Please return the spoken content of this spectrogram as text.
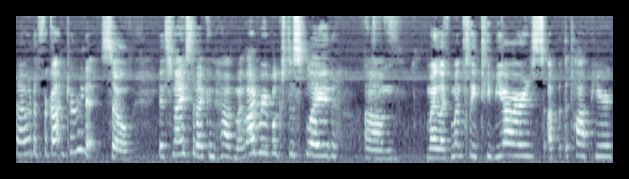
and I would have forgotten to read it. So it's nice that I can have my library books displayed, um, my like monthly TBRs up at the top here,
